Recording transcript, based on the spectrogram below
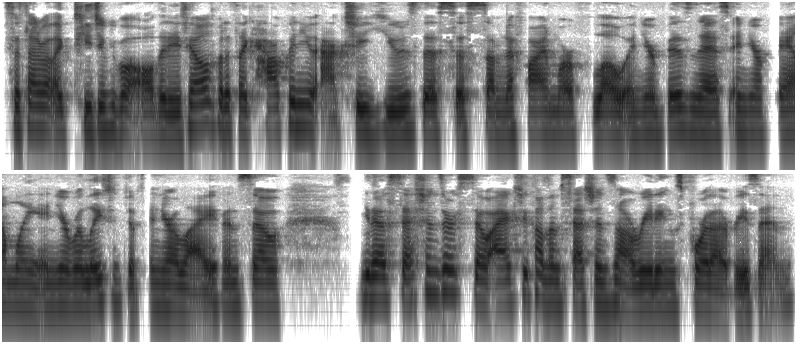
So it's not about like teaching people all the details, but it's like, how can you actually use this system to find more flow in your business, in your family, in your relationships, in your life? And so, you know, sessions are so, I actually call them sessions, not readings for that reason.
